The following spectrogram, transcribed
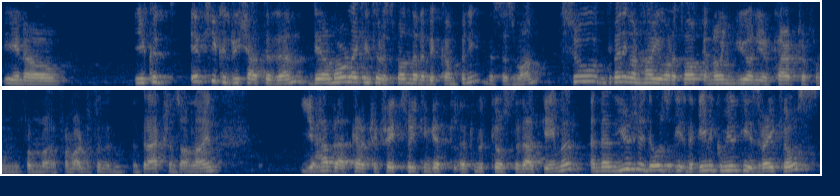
you know, you could, if you could reach out to them, they are more likely to respond than a big company. This is one. Two, depending on how you want to talk and knowing you and your character from from from our different interactions online, you have that character trait, so you can get a little bit close to that gamer. And then usually those the gaming community is very close,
